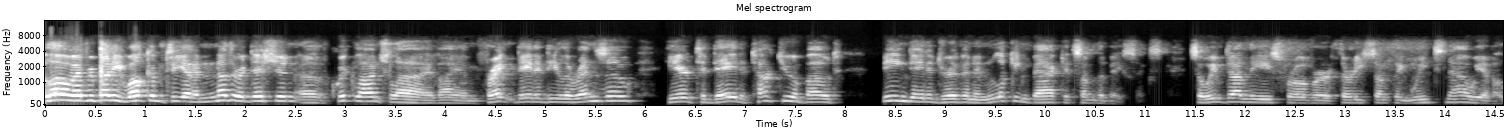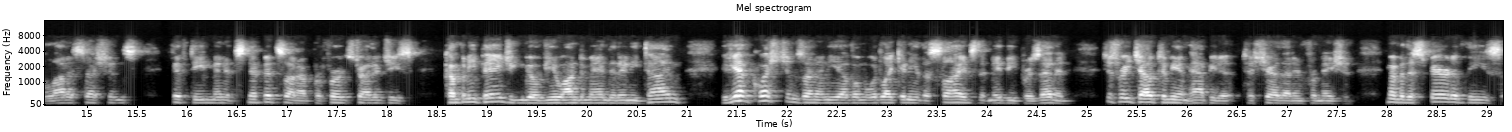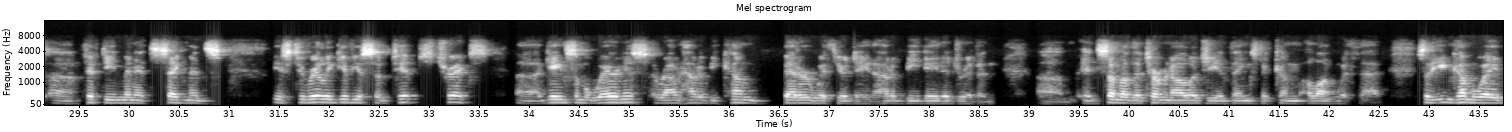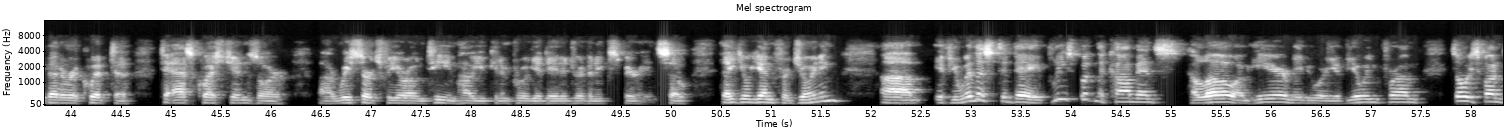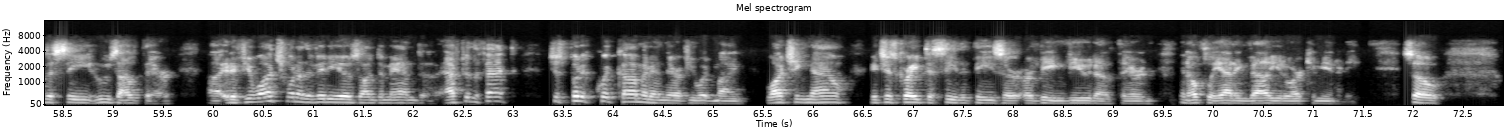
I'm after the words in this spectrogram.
Hello, everybody. Welcome to yet another edition of QuickLaunch Live. I am Frank Data Di Lorenzo here today to talk to you about being data driven and looking back at some of the basics. So, we've done these for over 30 something weeks now. We have a lot of sessions, 15 minute snippets on our preferred strategies company page. You can go view on demand at any time. If you have questions on any of them, would like any of the slides that may be presented, just reach out to me. I'm happy to, to share that information. Remember, the spirit of these uh, 15 minute segments is to really give you some tips, tricks, uh, gain some awareness around how to become better with your data, how to be data driven, um, and some of the terminology and things that come along with that, so that you can come away better equipped to to ask questions or uh, research for your own team how you can improve your data driven experience. So, thank you again for joining. Um, if you're with us today, please put in the comments, hello, I'm here, maybe where you're viewing from. It's always fun to see who's out there. Uh, and if you watch one of the videos on demand after the fact, just put a quick comment in there if you wouldn't mind. Watching now, it's just great to see that these are, are being viewed out there and, and hopefully adding value to our community. So,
